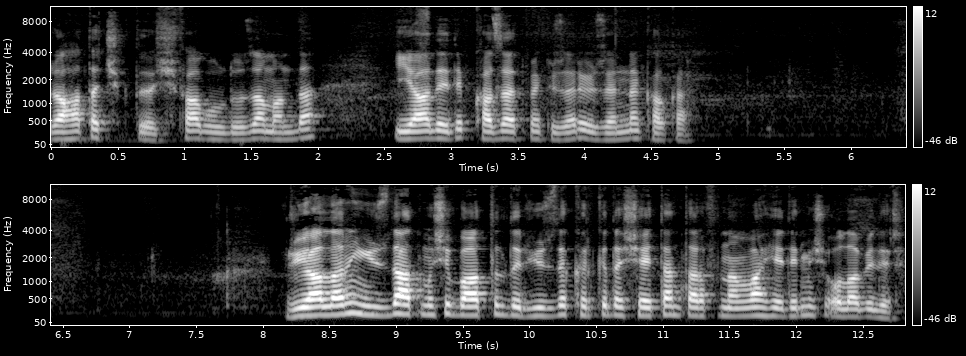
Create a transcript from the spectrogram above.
rahata çıktığı, şifa bulduğu zaman da iade edip kaza etmek üzere üzerinden kalkar. Rüyaların %60'ı batıldır, %40'ı da şeytan tarafından vahyedilmiş olabilir.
